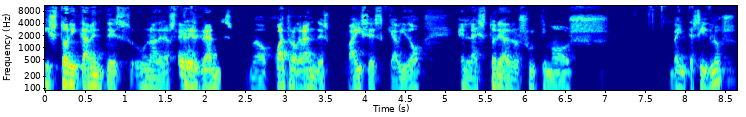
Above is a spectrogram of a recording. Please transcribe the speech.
históricamente es una de las tres grandes o cuatro grandes países que ha habido en la historia de los últimos 20 siglos,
